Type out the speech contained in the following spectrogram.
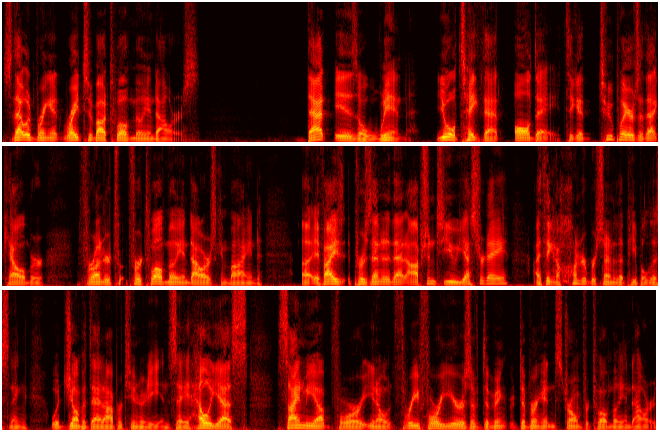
So that would bring it right to about $12 million. That is a win. You will take that all day to get two players of that caliber for under for $12 million combined. Uh, if I presented that option to you yesterday, I think 100% of the people listening would jump at that opportunity and say, hell yes, sign me up for, you know, three, four years of DeBrincat and Strome for $12 million.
